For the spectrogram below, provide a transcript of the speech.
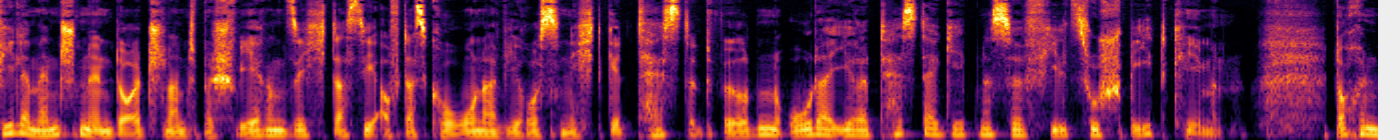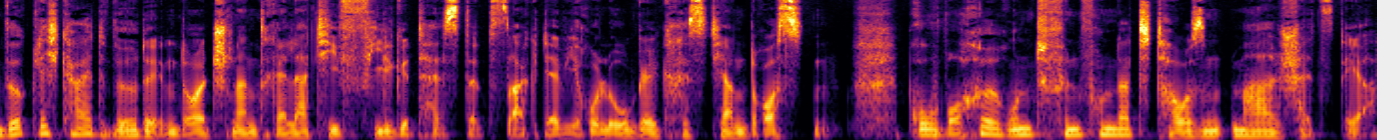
Viele Menschen in Deutschland beschweren sich, dass sie auf das Coronavirus nicht getestet würden oder ihre Testergebnisse viel zu spät kämen. Doch in Wirklichkeit würde in Deutschland relativ viel getestet, sagt der Virologe Christian Drosten. Pro Woche rund 500.000 Mal, schätzt er.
